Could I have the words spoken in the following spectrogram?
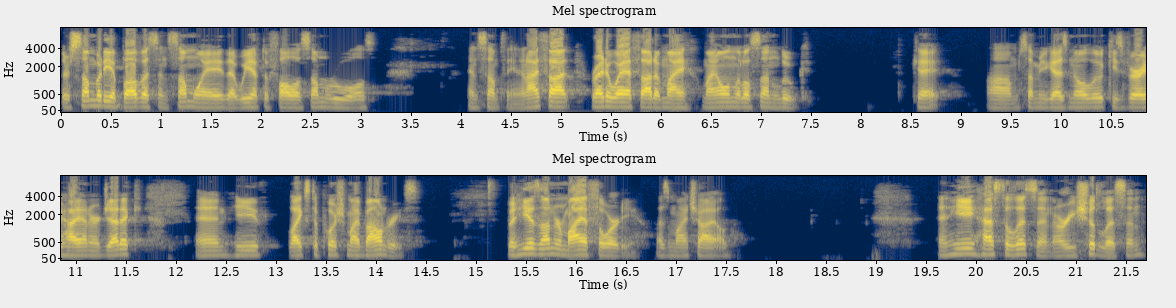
there's somebody above us in some way that we have to follow some rules and something. And I thought, right away, I thought of my, my own little son, Luke. Okay. Um, some of you guys know Luke. He's very high energetic and he likes to push my boundaries. But he is under my authority as my child. And he has to listen, or he should listen,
